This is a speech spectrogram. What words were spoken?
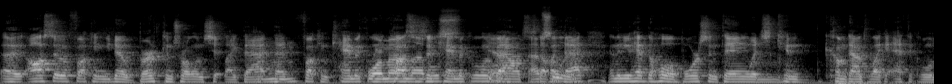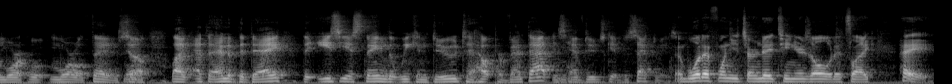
Uh, also, fucking you know birth control and shit like that. That mm-hmm. fucking chemical Hormone causes levels. a chemical Yeah, imbalance and stuff like that. And then you have the whole abortion thing, which mm. can come down to like an ethical and moral moral thing. So, Yeah. like at the end of the day, the easiest thing that we can do to help prevent that is mm. have dudes get vasectomies. And what if when you turned 18 years old, it's like, hey,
